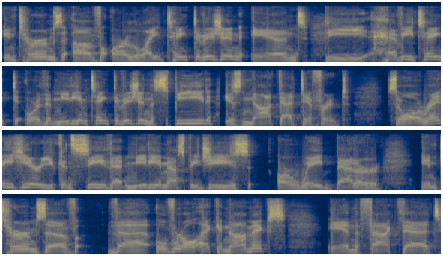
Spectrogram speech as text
in terms of our light tank division and the heavy tank or the medium tank division, the speed is not that different. So already here you can see that medium SPGs are way better in terms of the overall economics and the fact that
